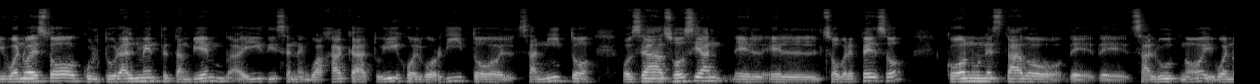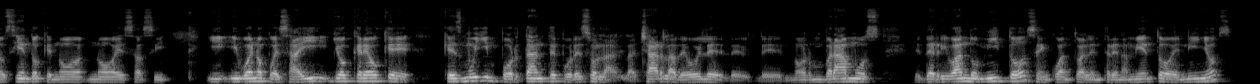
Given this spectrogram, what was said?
Y bueno, esto culturalmente también, ahí dicen en Oaxaca a tu hijo, el gordito, el sanito, o sea, asocian el, sobrepeso con un estado de, salud, ¿no? Y bueno, siendo que no, no es así. Y, bueno, pues ahí yo creo que, es muy importante, por eso la, charla de hoy le, le nombramos derribando mitos en cuanto al entrenamiento en niños.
